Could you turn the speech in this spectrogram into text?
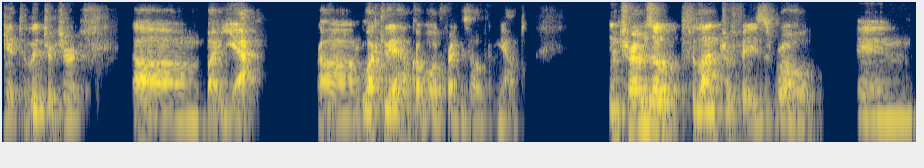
get to literature. Um, but yeah, um, luckily I have a couple of friends helping me out. In terms of philanthropy's role in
